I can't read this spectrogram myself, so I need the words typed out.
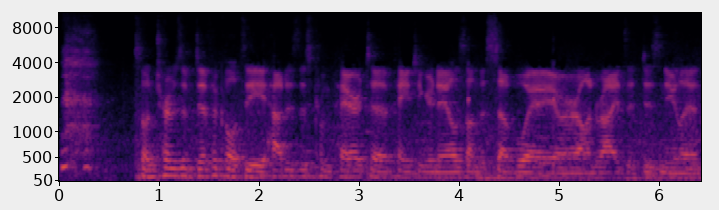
so in terms of difficulty, how does this compare to painting your nails on the subway or on rides at Disneyland?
